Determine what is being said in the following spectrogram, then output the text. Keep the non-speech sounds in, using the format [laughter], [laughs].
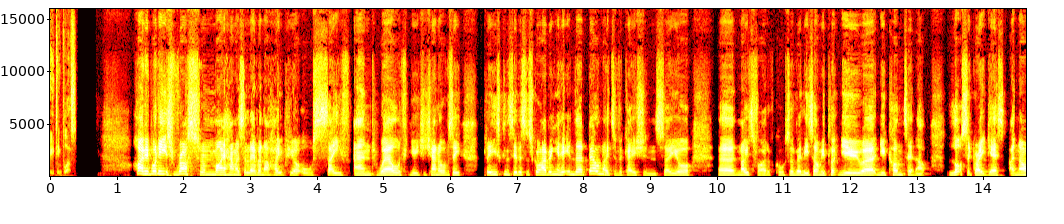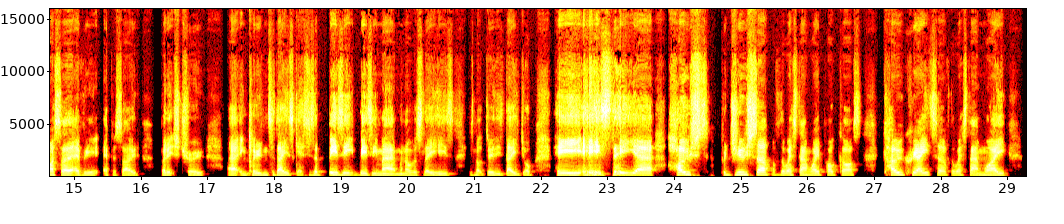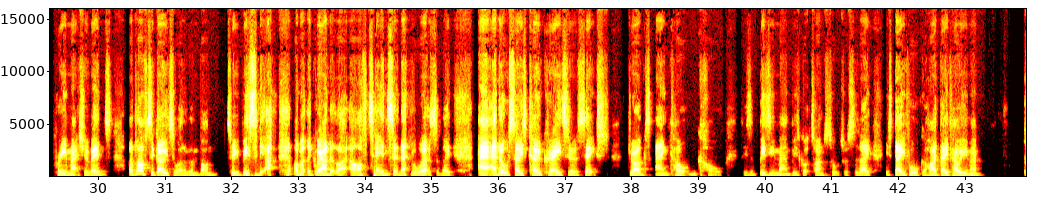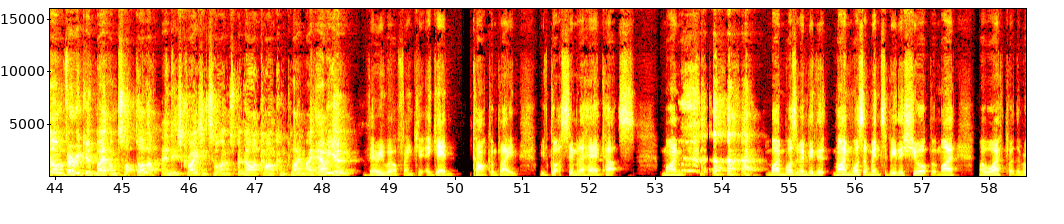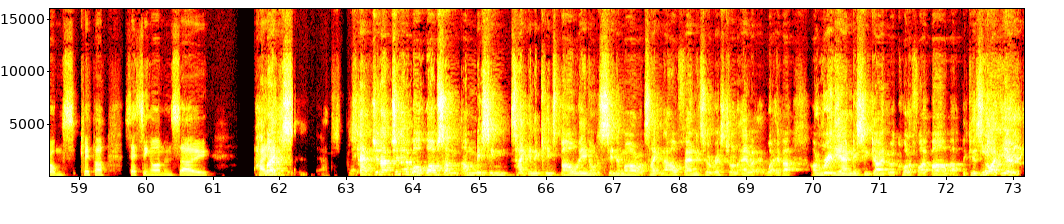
18 plus. Hi, everybody. It's Russ from My Hammers 11. I hope you're all safe and well. If you're new to the channel, obviously, please consider subscribing and hitting the bell notifications so you're uh, notified, of course, of any time we put new uh, new content up. Lots of great guests. I know I say that every episode, but it's true, uh, including today's guest. He's a busy, busy man. When obviously he's he's not doing his day job. He [laughs] is the uh, host, producer of the West Ham Way podcast, co-creator of the West Ham Way pre-match events. I'd love to go to one of them, but I'm too busy. [laughs] I'm at the ground at like half ten, so it never works for me. Uh, and also, he's co-creator of Sex, Drugs, and Colton Cole. He's a busy man, but he's got time to talk to us today. It's Dave Walker. Hi, Dave. How are you, man? I'm very good, mate. I'm top dollar in these crazy times, but no, I can't complain, mate. How are you? Very well, thank you. Again, can't complain. We've got similar haircuts. Mine, mine wasn't meant to be the, mine wasn't meant to be this short, but my my wife put the wrong clipper setting on, and so hey, I Mate, just, I just Yeah, do you know? Do you know what? Whilst I'm I'm missing taking the kids bowling or the cinema or taking the whole family to a restaurant or whatever, I really am missing going to a qualified barber because, Yeah. like you,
